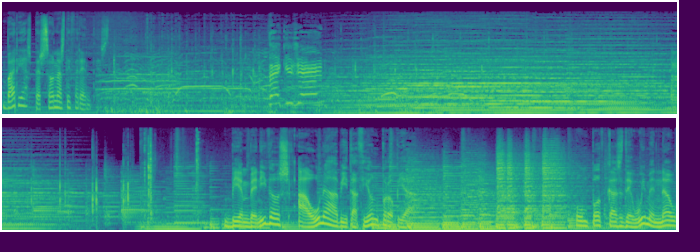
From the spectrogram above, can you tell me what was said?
varias personas diferentes. Bienvenidos a Una Habitación Propia. Un podcast de Women Now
